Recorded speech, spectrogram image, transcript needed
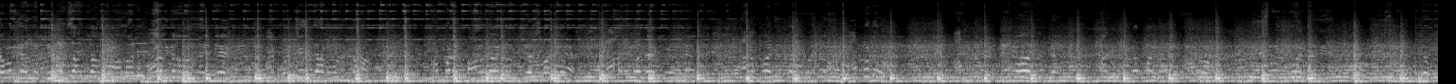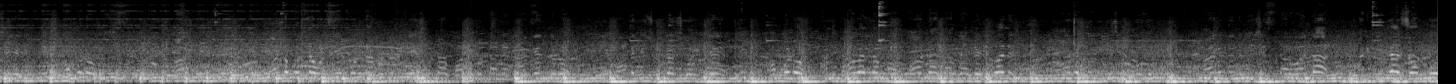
ఎవరికైనా పిల్లలు సంతానం కావాలంటే పాలు కావాలంటే నాకు వచ్చిన తర్వాత అప్పుడు పాల్వాయి చేసుకుంటే అప్పుడు అప్పుడు ఉంటే అప్పుడు కావెళ్ళమ్మ తోటలో పెట్టుకొని నాగలిని తీసుకుంటుంది నాగలిని తీసిన తర్వాత మనకి ఇదే సొమ్ము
